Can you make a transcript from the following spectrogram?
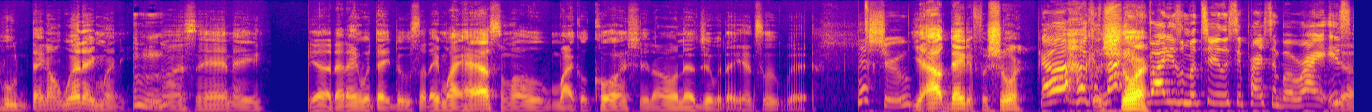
who they don't wear their money. Mhm. You know what I'm saying? They, yeah, that ain't what they do. So they might have some old Michael Kors shit on. That's just what they into. But That's true. you're outdated for sure. Uh, because For not sure. everybody's a materialistic person, but right, it's Yeah.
